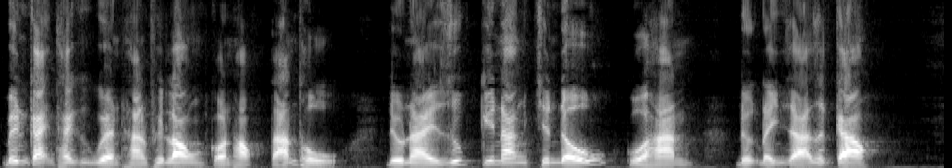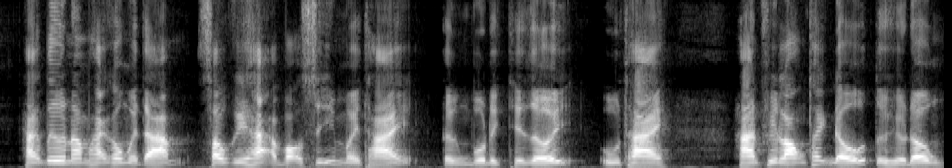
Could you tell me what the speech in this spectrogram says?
Bên cạnh Thái cực quyền Hàn Phi Long còn học tán thủ, điều này giúp kỹ năng chiến đấu của Hàn được đánh giá rất cao. Tháng 4 năm 2018, sau khi hạ võ sĩ Mây Thái từng vô địch thế giới U Thai, Hàn Phi Long thách đấu từ Hiểu Đông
